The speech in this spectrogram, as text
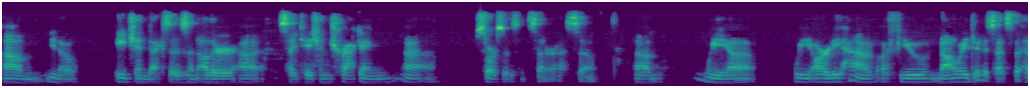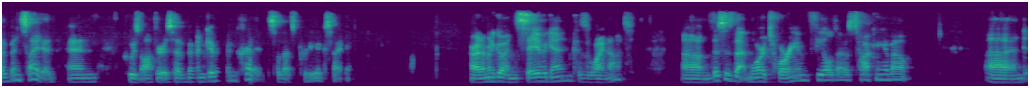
um, you know, H indexes and other uh, citation tracking uh, sources, et cetera. So um, we, uh, we already have a few NAWI data sets that have been cited and whose authors have been given credit. So that's pretty exciting. All right, I'm gonna go ahead and save again because why not? Um, this is that moratorium field I was talking about. And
